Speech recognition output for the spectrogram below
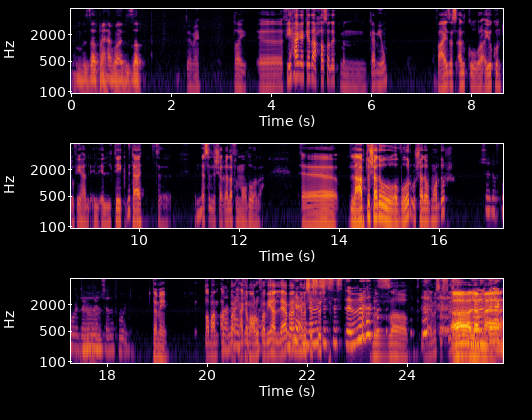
بالظبط ما يحب بالظبط. تمام. طيب آه في حاجة كده حصلت من كام يوم فعايز أسألكم رأيكم أنتوا فيها ال- ال- ال take بتاعت الناس اللي شغالة في الموضوع ده. آه لعبتوا Shadow of War و Shadow of Shadow of Mordor Shadow of Mordor تمام. طبعا آه، أكبر حاجة معروفة. بيها اللعبة Nemesis system. بالظبط Nemesis system آه لما.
